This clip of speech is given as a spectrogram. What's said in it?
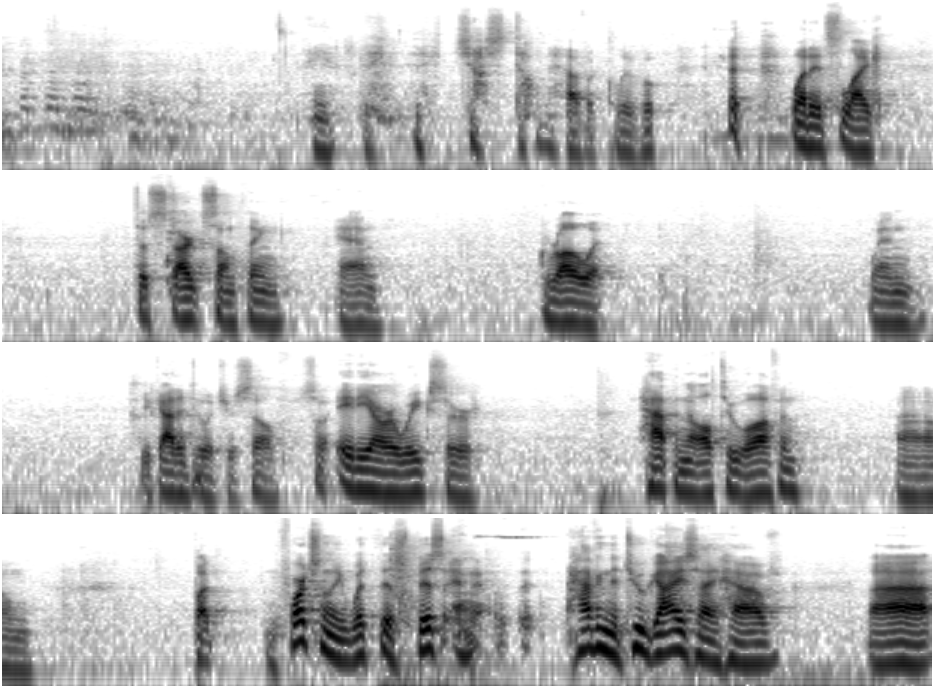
they just don't have a clue what it's like to start something and grow it when you got to do it yourself. So 80 hour weeks are happen all too often. Um, unfortunately, with this business, and having the two guys I have uh,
